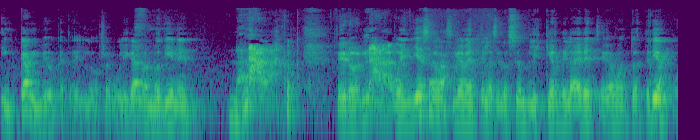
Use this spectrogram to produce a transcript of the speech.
en cambio, ¿cachai? los republicanos no tienen Nada. nada. Pero nada, güey. Y esa básicamente es la situación de la izquierda y la derecha, digamos, en todo este tiempo.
